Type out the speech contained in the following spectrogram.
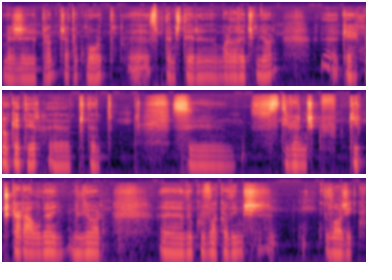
mas uh, pronto, já estou como outro. Uh, se pudermos ter um guarda-redes melhor, uh, quem é que não quer ter? portanto, se, se tivermos que, que ir buscar alguém melhor uh, do que o Vlaco Dimos, lógico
